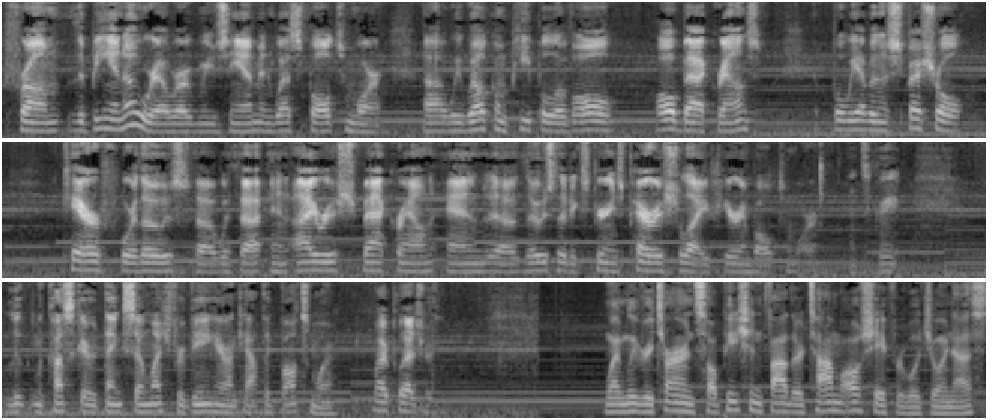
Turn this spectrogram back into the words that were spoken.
from the B&O Railroad Museum in West Baltimore. Uh, we welcome people of all all backgrounds, but we have an special care for those uh, with uh, an Irish background and uh, those that experience parish life here in Baltimore. That's great. Luke McCusker, thanks so much for being here on Catholic Baltimore. My pleasure. When we return, Sulpician Father Tom Ulshafer will join us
